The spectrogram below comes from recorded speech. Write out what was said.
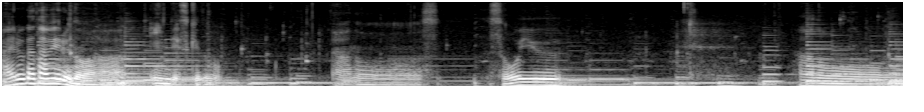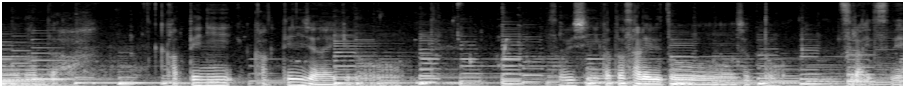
カエルが食べるのはいいんですけどそういうあのなんだ勝手に勝手にじゃないけどそういう死に方されるとちょっと辛いですね。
